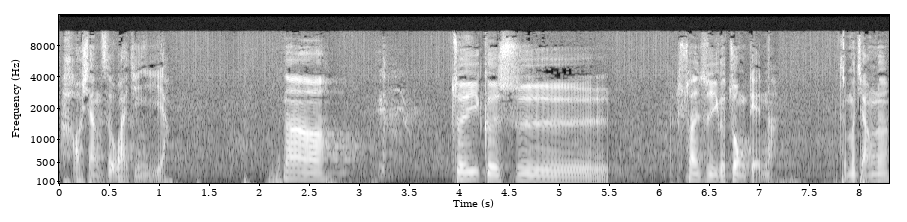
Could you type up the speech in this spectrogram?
好像是外境一样。那这一个是算是一个重点呐，怎么讲呢？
